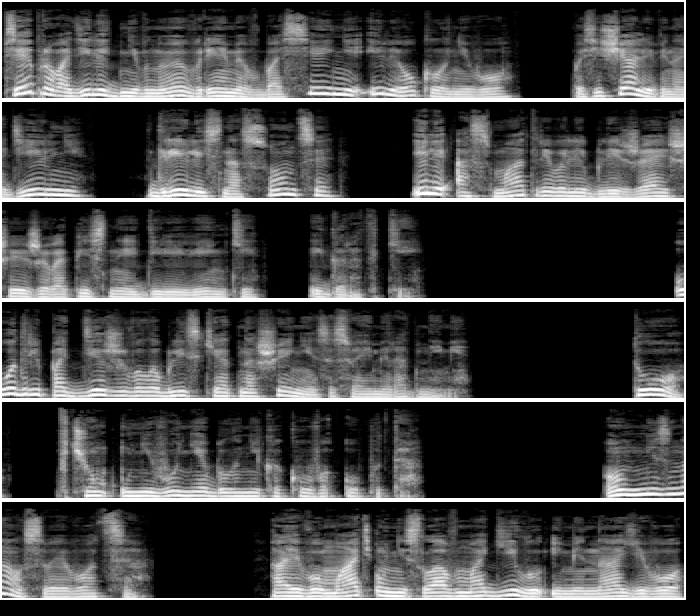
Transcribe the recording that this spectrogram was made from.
Все проводили дневное время в бассейне или около него, посещали винодельни, грелись на солнце или осматривали ближайшие живописные деревеньки и городки. Одри поддерживала близкие отношения со своими родными. То, в чем у него не было никакого опыта. Он не знал своего отца, а его мать унесла в могилу имена его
